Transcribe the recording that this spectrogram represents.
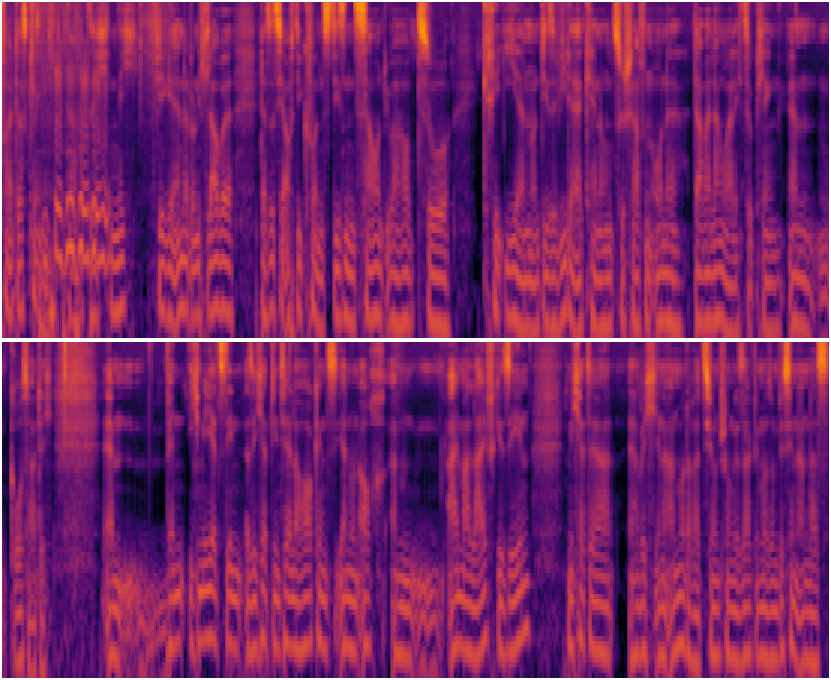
Fighters klingen. Da hat sich nicht viel geändert und ich glaube, das ist ja auch die Kunst, diesen Sound überhaupt zu kreieren und diese Wiedererkennung zu schaffen, ohne dabei langweilig zu klingen. Ähm, großartig. Ähm, wenn ich mir jetzt den, also ich habe den Taylor Hawkins ja nun auch ähm, einmal live gesehen. Mich hat er, habe ich in der Anmoderation schon gesagt, immer so ein bisschen an das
